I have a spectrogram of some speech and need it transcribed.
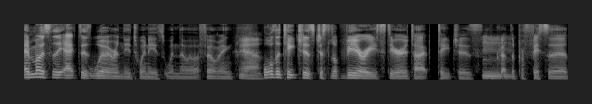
And most of the actors were in their 20s when they were filming. Yeah. All the teachers just look very stereotyped teachers. You've Mm. got the professor,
